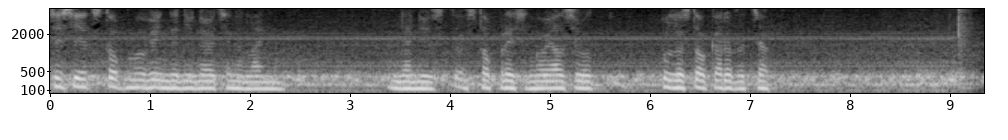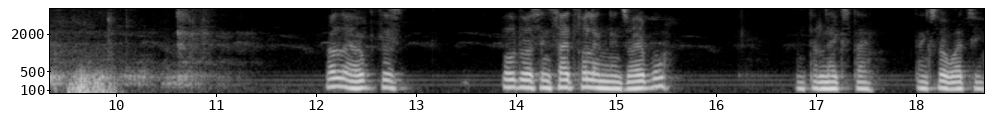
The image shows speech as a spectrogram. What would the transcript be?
Once you see it stop moving, then you know it's in alignment. And then you st stop pressing, or else you will pull the stock out of the chuck. Well, I hope this build was insightful and enjoyable. Until next time, thanks for watching.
